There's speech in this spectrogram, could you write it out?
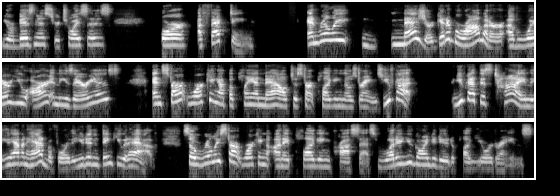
your business, your choices, or affecting, and really measure, get a barometer of where you are in these areas and start working up a plan now to start plugging those drains. You've got you've got this time that you haven't had before that you didn't think you would have. So really start working on a plugging process. What are you going to do to plug your drains?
